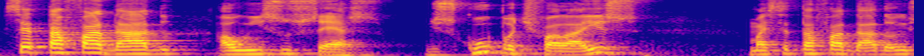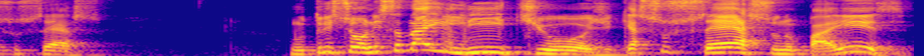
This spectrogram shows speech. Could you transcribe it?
você está fadado ao insucesso. Desculpa te falar isso, mas você está fadado ao insucesso. Nutricionista da elite hoje, que é sucesso no país,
